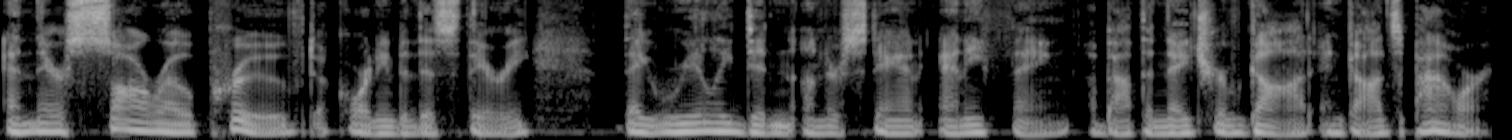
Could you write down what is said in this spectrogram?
and their sorrow proved, according to this theory, they really didn't understand anything about the nature of God and God's power.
